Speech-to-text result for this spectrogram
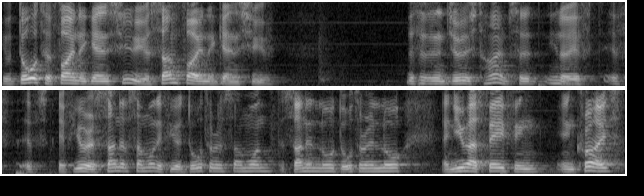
your daughter fighting against you, your son fighting against you. This is in Jewish times. So, you know, if, if, if, if you're a son of someone, if you're a daughter of someone, the son in law, daughter in law, and you had faith in, in Christ,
